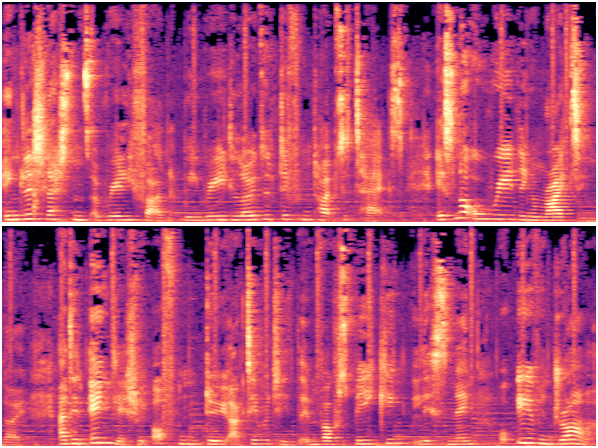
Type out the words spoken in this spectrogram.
English lessons are really fun. We read loads of different types of text. It's not all reading and writing though, and in English we often do activities that involve speaking, listening, or even drama.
